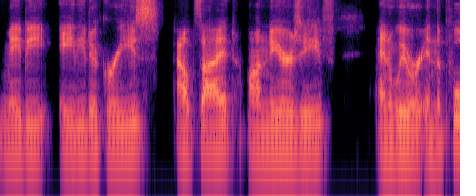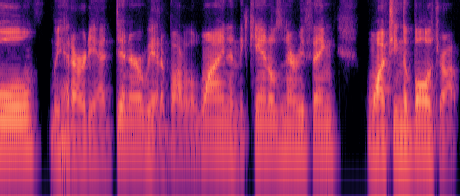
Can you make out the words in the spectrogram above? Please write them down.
maybe 80 degrees outside on New Year's Eve. And we were in the pool. We had already had dinner. We had a bottle of wine and the candles and everything, watching the ball drop.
